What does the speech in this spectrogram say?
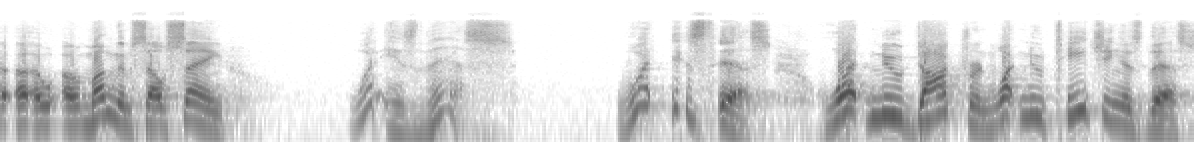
uh, uh, uh, among themselves, saying, "What is this? What is this? What new doctrine? What new teaching is this?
